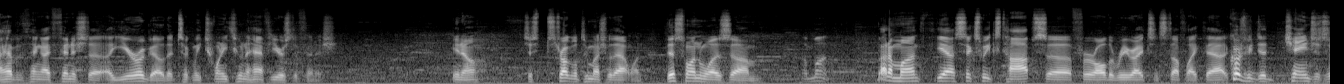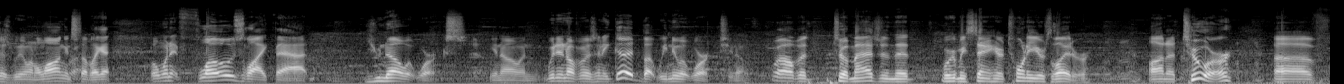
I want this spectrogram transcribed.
I- have the thing I finished a, a year ago that took me 22 and a half years to finish. You know, just struggled too much with that one. This one was um, A month. about a month, yeah, six weeks tops uh, for all the rewrites and stuff like that. Of course, we did changes as we went along and stuff like that. But when it flows like that, you know it works. You know, and we didn't know if it was any good, but we knew it worked. You know. Well, but to imagine that we're going to be standing here 20 years later on a tour of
